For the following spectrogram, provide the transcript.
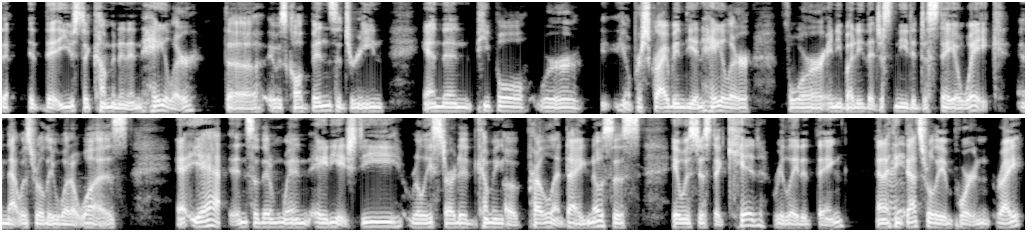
that it, that used to come in an inhaler the it was called benzedrine. And then people were you know prescribing the inhaler for anybody that just needed to stay awake. And that was really what it was. Uh, yeah. And so then when adhd really started becoming a prevalent diagnosis it was just a kid related thing. And right. I think that's really important, right?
